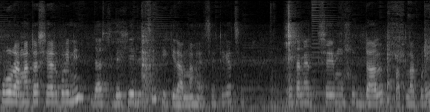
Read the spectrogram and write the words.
পুরো রান্নাটা শেয়ার করিনি জাস্ট দেখিয়ে দিচ্ছি কী কী রান্না হয়েছে, ঠিক আছে? এখানে হচ্ছে মুসুর ডাল পাতলা করে।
